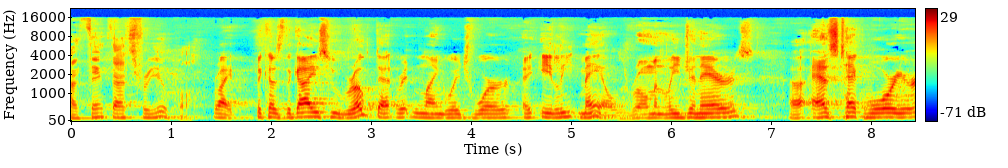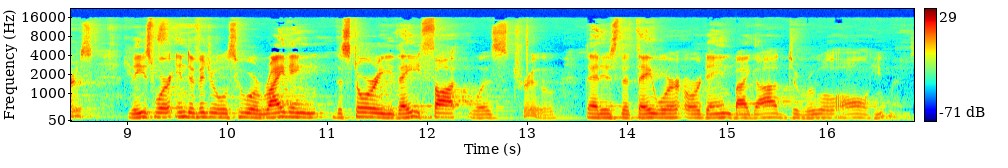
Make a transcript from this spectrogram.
I think that's for you, Paul. Right, because the guys who wrote that written language were e- elite males, Roman legionnaires, uh, Aztec warriors. These were individuals who were writing the story they thought was true. That is, that they were ordained by God to rule all humans.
